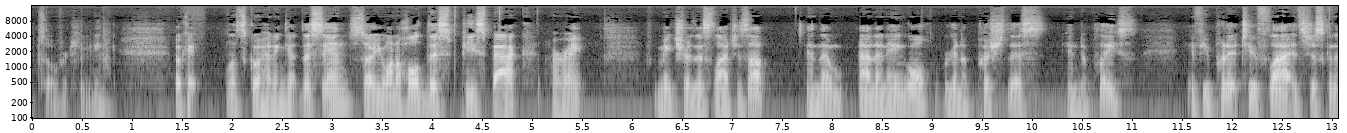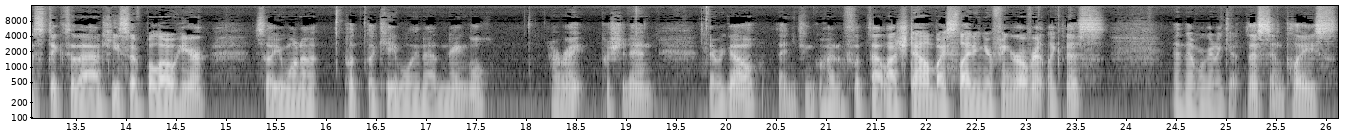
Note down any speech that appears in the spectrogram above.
it's overheating. Okay, let's go ahead and get this in. So you want to hold this piece back, all right? Make sure this latches up. And then at an angle we're going to push this into place. If you put it too flat it's just going to stick to the adhesive below here. So you want to put the cable in at an angle. All right push it in. There we go. Then you can go ahead and flip that latch down by sliding your finger over it like this. And then we're going to get this in place.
